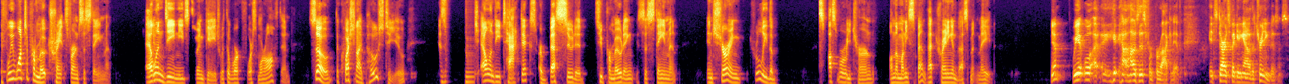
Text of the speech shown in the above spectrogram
if we want to promote transfer and sustainment, L and D needs to engage with the workforce more often. So the question I pose to you is which L&D tactics are best suited to promoting sustainment, ensuring truly the best possible return on the money spent, that training investment made? Yep. We well, how's this for provocative? It starts by getting out of the training business.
